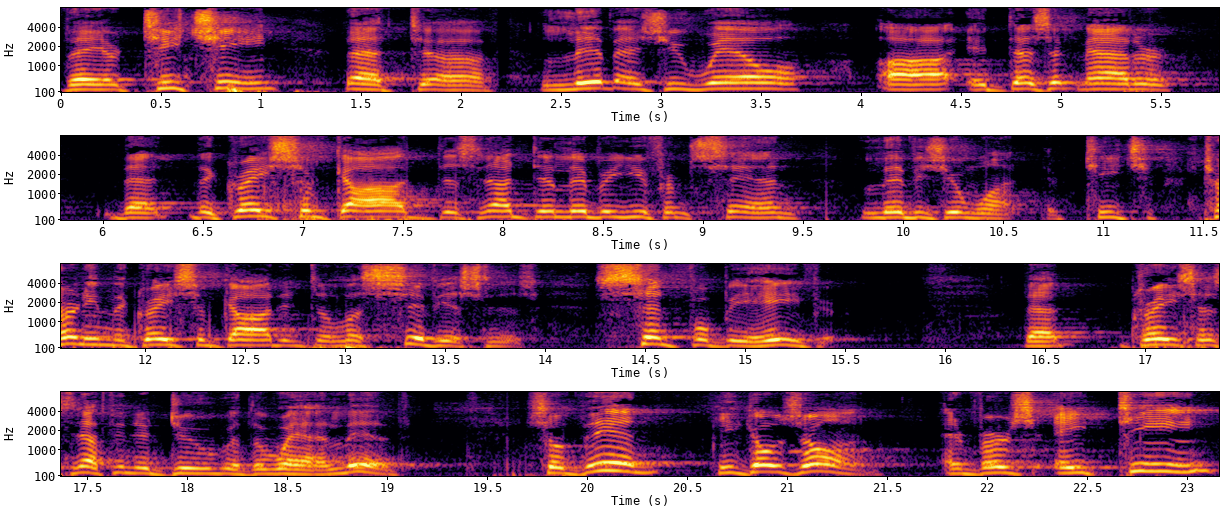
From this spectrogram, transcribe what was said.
They are teaching that uh, live as you will. Uh, it doesn't matter that the grace of God does not deliver you from sin live as you want. Teaching, turning the grace of God into lasciviousness, sinful behavior. That grace has nothing to do with the way I live. So then he goes on, and verse 18,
